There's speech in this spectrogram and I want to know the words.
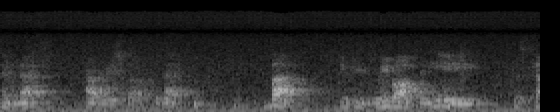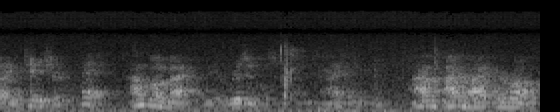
and that's how we spell today. But if you leave off the E, just tell your teacher, hey, I'm going back to the original spelling, right? I'm, I'm right, you're wrong.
